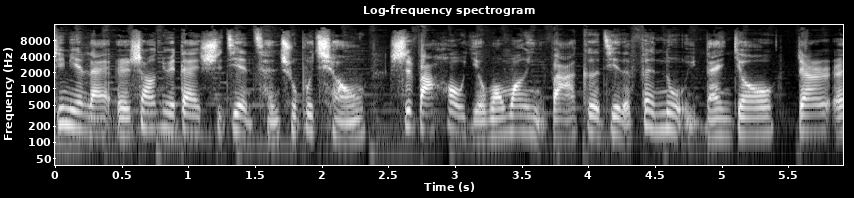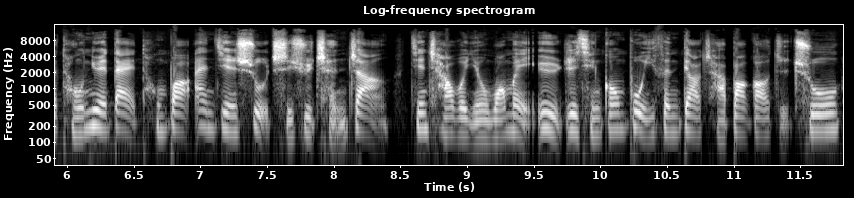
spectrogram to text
近年来，儿少虐待事件层出不穷，事发后也往往引发各界的愤怒与担忧。然而，儿童虐待通报案件数持续成长。监察委员王美玉日前公布一份调查报告，指出，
